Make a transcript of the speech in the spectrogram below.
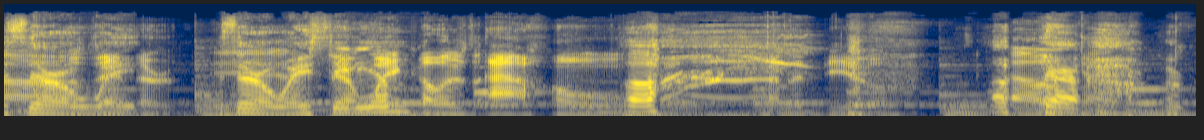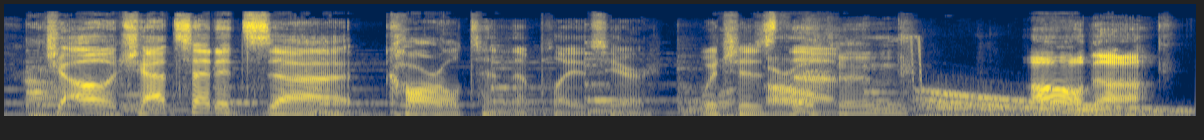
Is there Uh, a But they- away? Is there a yeah, away Their away colors at home Oh. kind of deal. Oh, Okay. Okay. Okay. Ch- oh, Chad said it's uh, Carlton that plays here, which is the Carlton. Oh, the.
